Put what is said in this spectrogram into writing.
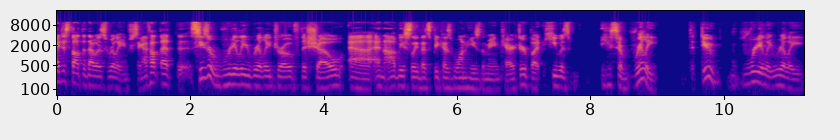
I just thought that that was really interesting. I thought that uh, Caesar really, really drove the show, uh, and obviously that's because one, he's the main character, but he was he's a really the dude really, really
